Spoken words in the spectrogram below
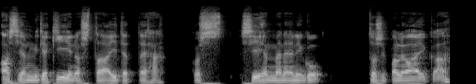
asian, mikä kiinnostaa itse tehdä, koska siihen menee niin kuin tosi paljon aikaa.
